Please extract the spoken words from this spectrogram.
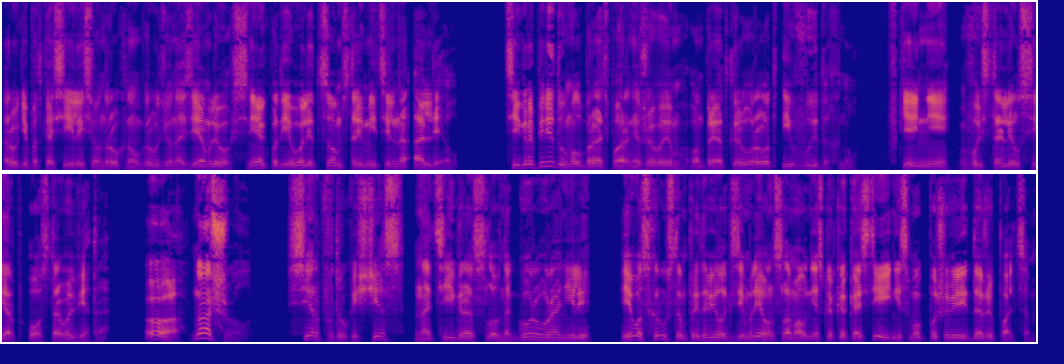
Руки подкосились, он рухнул грудью на землю, снег под его лицом стремительно олел. Тигр передумал брать парня живым, он приоткрыл рот и выдохнул. В Кенни выстрелил серп острого ветра. «О, нашел!» Серп вдруг исчез, на тигра словно гору уронили, его с хрустом придавило к земле, он сломал несколько костей и не смог пошевелить даже пальцем.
